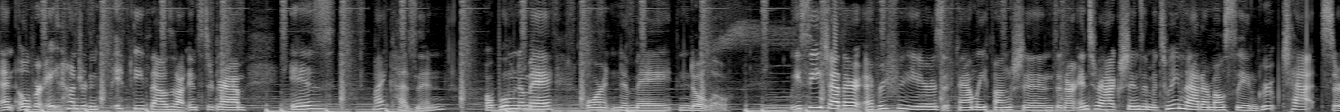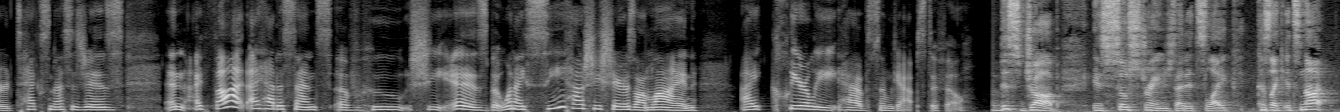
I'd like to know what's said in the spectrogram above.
and over 850,000 on Instagram is my cousin, Obumname or Nimay Ndolo. We see each other every few years at family functions, and our interactions in between that are mostly in group chats or text messages. And I thought I had a sense of who she is, but when I see how she shares online, I clearly have some gaps to fill. This job is so strange that it's like, because like it's not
